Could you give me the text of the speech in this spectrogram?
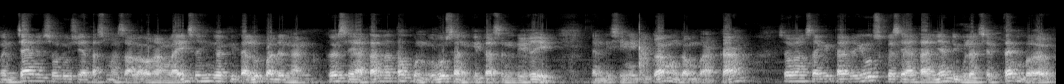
mencari solusi atas masalah orang lain sehingga kita lupa dengan kesehatan ataupun urusan kita sendiri. Dan di sini juga menggambarkan seorang Sagittarius kesehatannya di bulan September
